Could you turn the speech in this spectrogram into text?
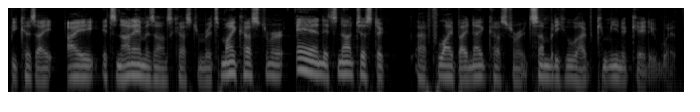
because I, I it's not Amazon's customer, it's my customer, and it's not just a, a fly by night customer. It's somebody who I've communicated with.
